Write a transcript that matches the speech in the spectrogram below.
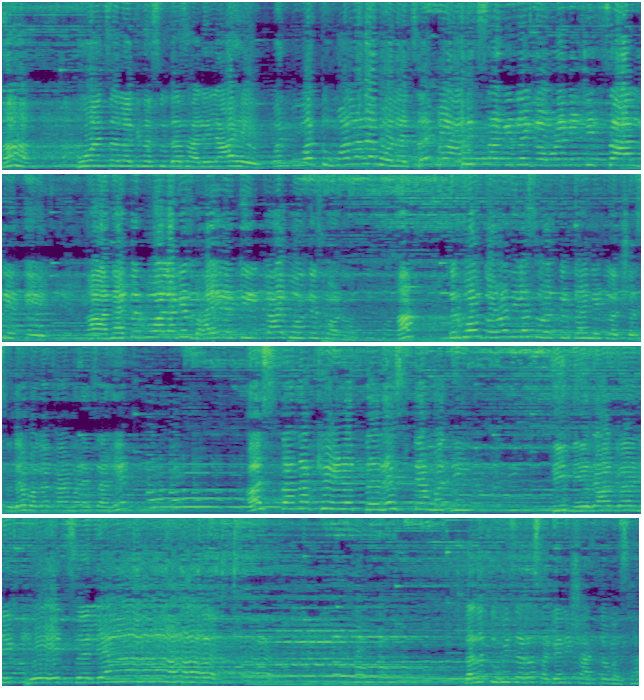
हा? बुवांचं लग्न सुद्धा झालेलं आहे. पण बुवा तुम्हाला नाही बोलायचं मी आधीच सांगितलंय गवळणीची चाल देते. हा नाहीतर बुवा लगेच बाहेर येतील. काय बोलतेस म्हणून? हा? तर बुवा गवळणीला सुरुवात करताय नीट लक्ष असू द्या बघा काय म्हणायचं आहे. असताना खेळत रस्त्यामध्ये तिने रागाने खेचल्या. दादा तुम्ही जरा सगळ्यांनी शांत बसा.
